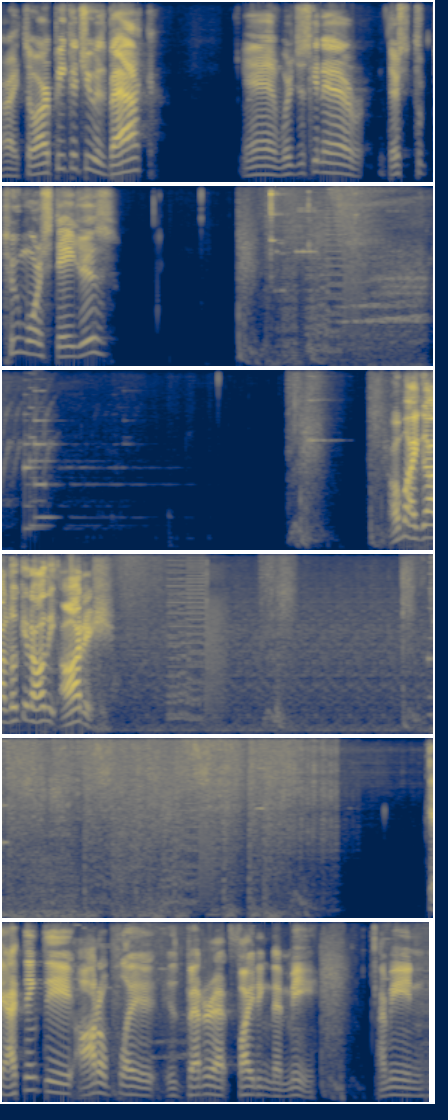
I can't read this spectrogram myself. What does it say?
Alright, so our Pikachu is back. And we're just gonna... There's two more stages. Oh my god, look at all the Oddish. Okay, I think the autoplay is better at fighting than me. I mean...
